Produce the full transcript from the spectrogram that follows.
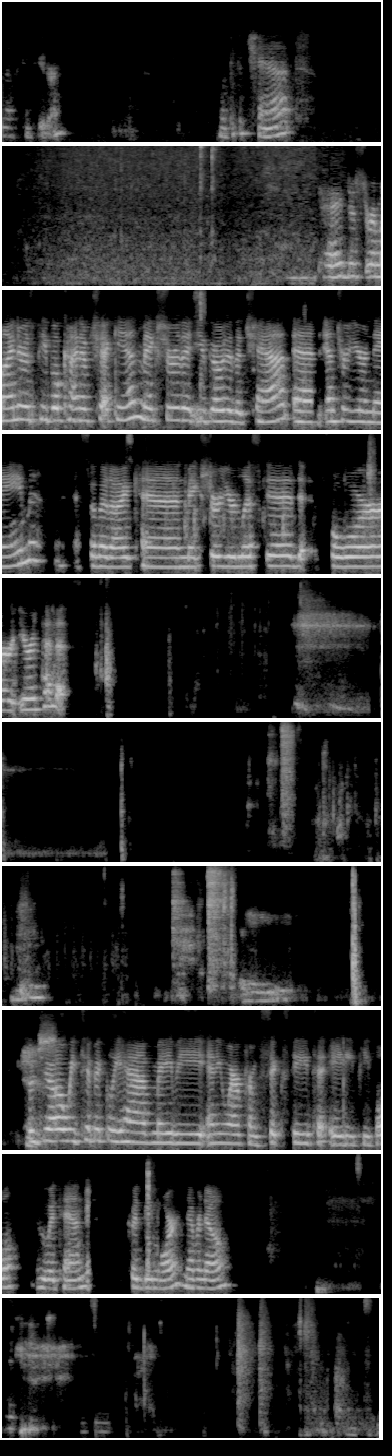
on this computer. Look at the chat. Okay, just a reminder as people kind of check in, make sure that you go to the chat and enter your name so that I can make sure you're listed for your attendance. So Joe, we typically have maybe anywhere from 60 to 80 people who attend. Could be more, never know.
